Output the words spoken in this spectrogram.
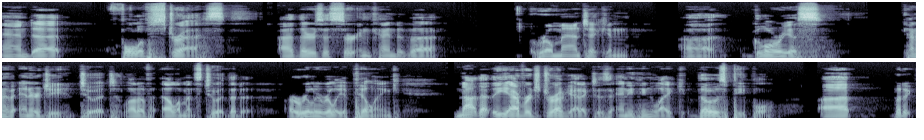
and uh, full of stress. Uh, there's a certain kind of uh, romantic and uh, glorious kind of energy to it. A lot of elements to it that are really, really appealing. Not that the average drug addict is anything like those people, uh, but it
